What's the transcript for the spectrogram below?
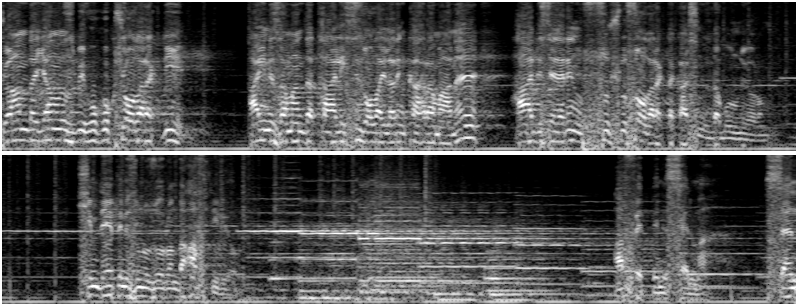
Şu anda yalnız bir hukukçu olarak değil, aynı zamanda talihsiz olayların kahramanı, hadiselerin suçlusu olarak da karşınızda bulunuyorum. Şimdi hepinizin huzurunda af diliyorum. Affet beni Selma. Sen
